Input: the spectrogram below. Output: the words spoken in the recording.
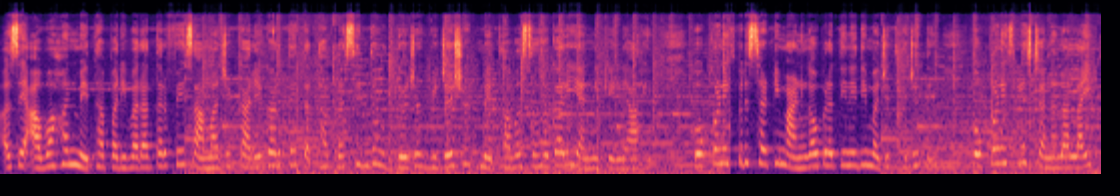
असे आवाहन मेथा परिवारातर्फे सामाजिक कार्यकर्ते तथा प्रसिद्ध उद्योजक विजय शेठ मेथा व सहकारी यांनी केले आहे. कोकण एक्सप्रेससाठी माणगाव प्रतिनिधी मजिद हजिते. कोकण एक्सप्रेस चॅनलला लाईक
